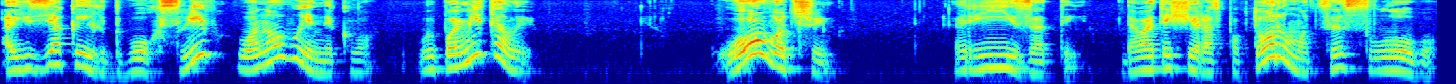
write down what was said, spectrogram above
А із яких двох слів воно виникло? Ви помітили? Овочі різати. Давайте ще раз повторимо це слово.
